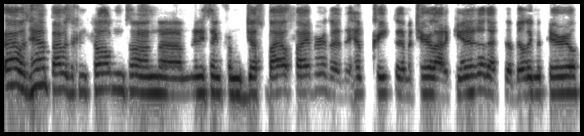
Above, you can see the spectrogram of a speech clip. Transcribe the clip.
Uh, with hemp, I was a consultant on um, anything from just biofiber, the, the hempcrete uh, material out of Canada, that's the building material,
